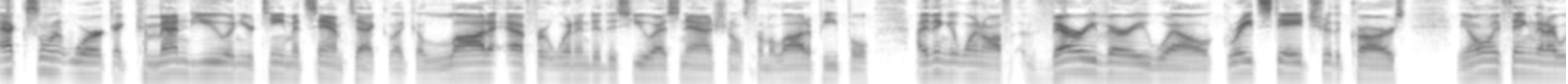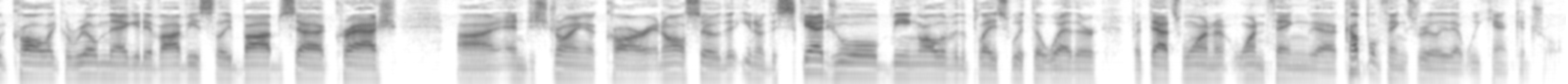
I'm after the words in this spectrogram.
excellent work. I commend you and your team at Samtech. Like a lot of effort went into this U.S. Nationals from a lot of people. I think it went off very, very well. Great stage for the cars. The only thing that I would call like a real negative, obviously, Bob's uh, crash uh, and destroying a car, and also the you know the schedule being all over the place with the weather. But that's one one thing, a couple things really that we can't control.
